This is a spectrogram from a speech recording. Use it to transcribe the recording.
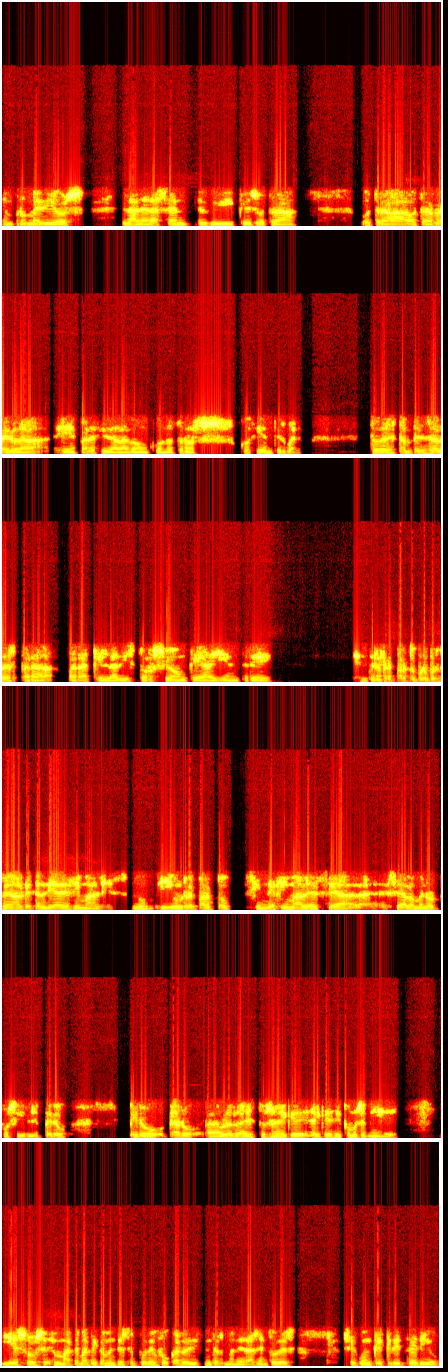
en, promedios, la de la SENT-LB, que es otra otra otra regla eh, parecida a la DON con otros cocientes. Bueno, todas están pensadas para, para que la distorsión que hay entre, entre el reparto proporcional que tendría decimales y un reparto sin decimales sea, sea lo menor posible. Pero, pero claro, para hablar de la distorsión hay que, hay que decir cómo se mide. Y eso matemáticamente se puede enfocar de distintas maneras. Entonces, según qué criterio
